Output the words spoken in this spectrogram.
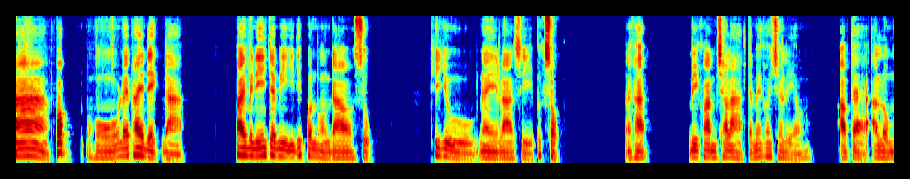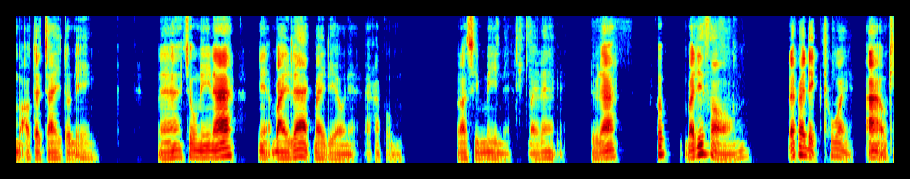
อ่าปุ๊บโอ้โหได้ไพ่เด็กดาบไพ่ใบนี้จะมีอิทธิพลของดาวศุกร์ที่อยู่ในราศีพฤษภนะครับ มีความฉลาดแต่ไม่ค่อยเฉลียว เอาแต่อารมณ์เอาแต่ใจตนเองนะช่วงนี้นะเนี่ยใบแรกใบเดียวเนี่ยนะครับผมราศีมีนเนี่ยใบแรกดูนะปุ๊บใบที่สองได้ไพ่เด็กถ้วยอ่าโอเค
